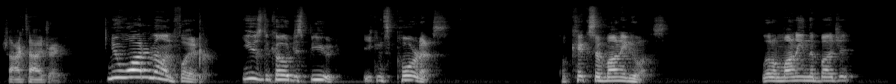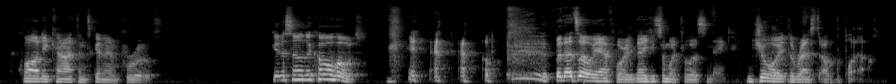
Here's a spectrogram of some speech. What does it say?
Shocked Hydrate. New watermelon flavor. Use the code dispute. You can support us. They'll kick some money to us. A little money in the budget, the quality content's going to improve. Get us another co host. but that's all we have for you. Thank you so much for listening. Enjoy the rest of the playoffs.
